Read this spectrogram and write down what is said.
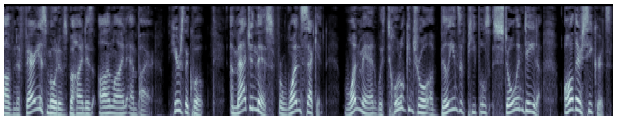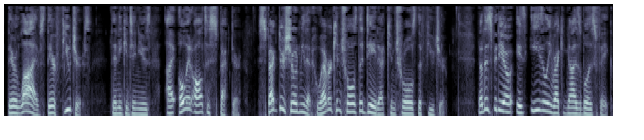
of nefarious motives behind his online empire. Here's the quote. Imagine this for one second. One man with total control of billions of people's stolen data, all their secrets, their lives, their futures. Then he continues, I owe it all to Spectre. Spectre showed me that whoever controls the data controls the future. Now this video is easily recognizable as fake.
